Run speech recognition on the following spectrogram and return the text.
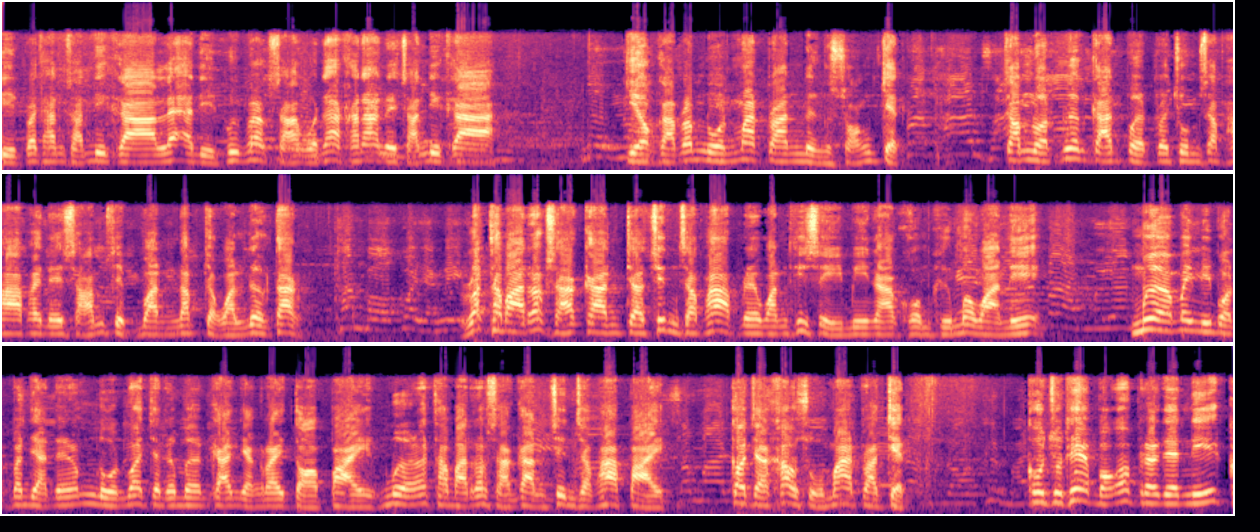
ดีตประธานสันติกา และอดีตผู้พิพากษาหัวหน้าคณะในสันติกา เกี่ยวกับรัฐธรรมนูญมาตรา 127 กำหนดเรื่องการเปิดประชุมสภาภายใน 30 วันนับจากวันเลือกตั้ง รัฐบาลรักษาการจะสิ้นสภาพในวันที่ 4 มีนาคมคือเมื่อวานนี้ เมื่อไม่มีบทบัญญัติในรัฐธรรมนูญว่าจะดำเนินการอย่างไรต่อไป เมื่อรัฐบาลรักษาการสิ้นสภาพไป ก็จะเข้าสู่มาตรา 7คุณสุเทพบอกว่าประเด็นนี้ก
